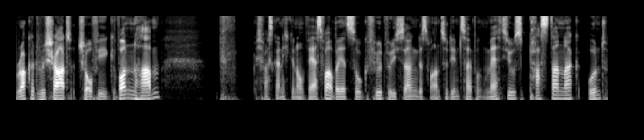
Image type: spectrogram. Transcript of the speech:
Rocket Richard Trophy gewonnen haben. Ich weiß gar nicht genau, wer es war, aber jetzt so gefühlt würde ich sagen, das waren zu dem Zeitpunkt Matthews, Pasternak und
